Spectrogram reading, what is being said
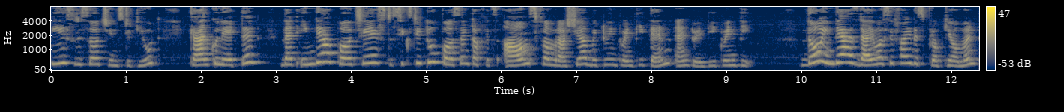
Peace Research Institute calculated that India purchased 62% of its arms from Russia between 2010 and 2020. Though India has diversified its procurement,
